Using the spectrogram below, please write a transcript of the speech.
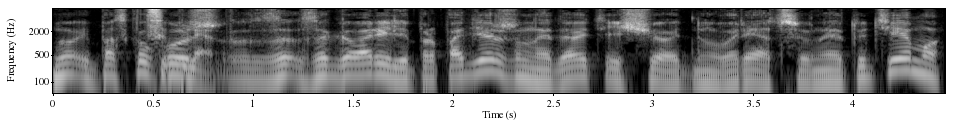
Ну и поскольку уж заговорили про поддержанные, давайте еще одну вариацию на эту тему.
